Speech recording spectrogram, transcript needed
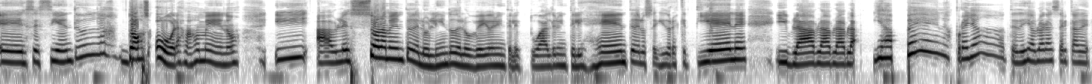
eh, se siente unas dos horas más o menos y hable solamente de lo lindo, de lo bello, de lo intelectual, de lo inteligente, de los seguidores que tiene y bla, bla, bla, bla. Y apenas por allá te dejé hablar acerca de,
